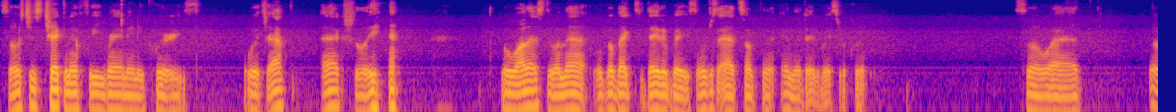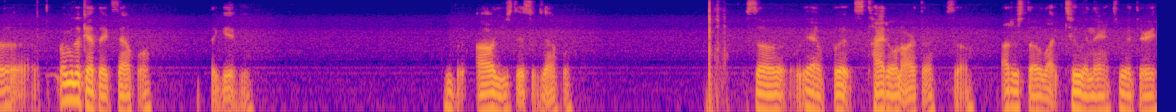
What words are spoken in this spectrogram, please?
so it's just checking if we ran any queries, which after, actually, well, while that's doing that, we'll go back to database and we'll just add something in the database real quick. So add, uh, let me look at the example they give you. I'll use this example. So have books, title, and author. So I'll just throw like two in there, two or three.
